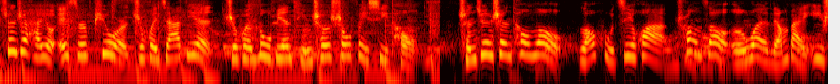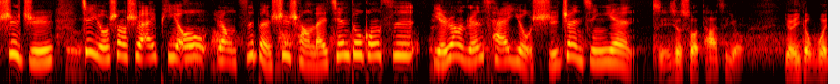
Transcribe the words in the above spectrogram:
甚至还有 Acer Pure 智慧家电、智慧路边停车收费系统。陈俊胜透露，老虎计划创造额外两百亿市值，借由上市 IPO，让资本市场来监督公司，也让人才有实战经验。也就是说，它是有有一个稳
